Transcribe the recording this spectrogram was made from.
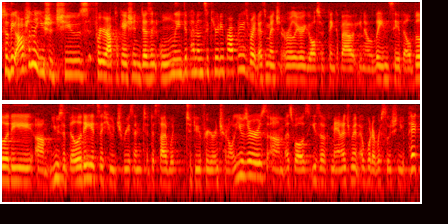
So the option that you should choose for your application doesn't only depend on security properties, right? As I mentioned earlier, you also think about, you know, latency, availability, um, usability. It's a huge reason to decide what to do for your internal users, um, as well as ease of management of whatever solution you pick.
